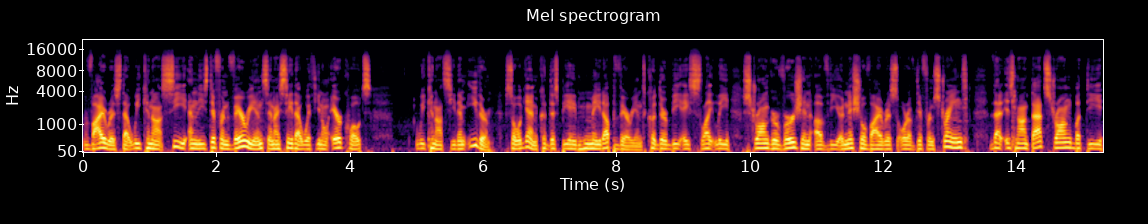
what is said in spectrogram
virus that we cannot see and these different variants and I say that with you know air quotes we cannot see them either. So again, could this be a made up variant? Could there be a slightly stronger version of the initial virus or of different strains that is not that strong, but the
